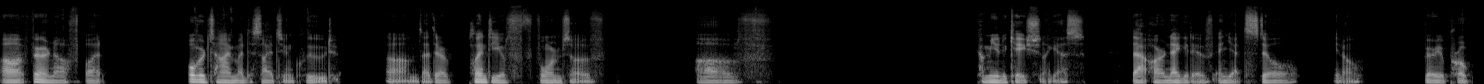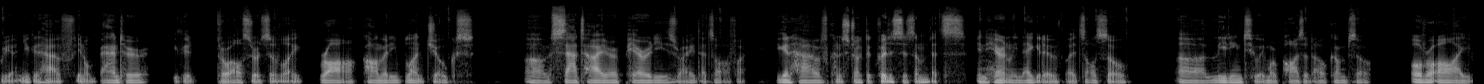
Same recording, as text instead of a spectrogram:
Uh, fair enough, but over time, I decided to include um, that there are plenty of forms of of communication, I guess, that are negative and yet still, you know, very appropriate. You could have, you know, banter. You could throw all sorts of like raw comedy, blunt jokes, um, satire, parodies, right? That's all fun. You can have constructive criticism that's inherently negative, but it's also uh, leading to a more positive outcome. So overall, I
